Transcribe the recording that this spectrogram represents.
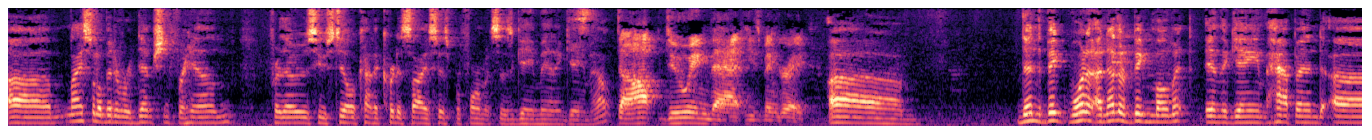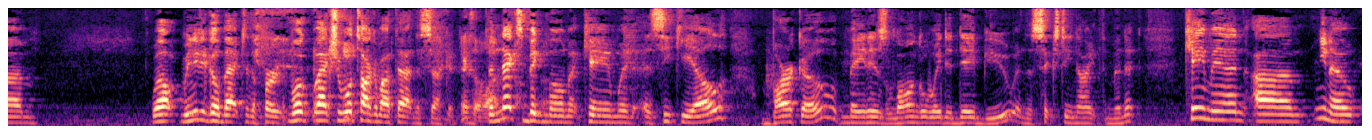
Um, nice little bit of redemption for him. For those who still kind of criticize his performances game in and game out. Stop doing that. He's been great. Um, then the big one, another big moment in the game happened. Um, well, we need to go back to the first. Well, actually, we'll talk about that in a second. A The next big about. moment came when Ezequiel Barco made his long-awaited debut in the 69th minute. Came in, um, you know,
